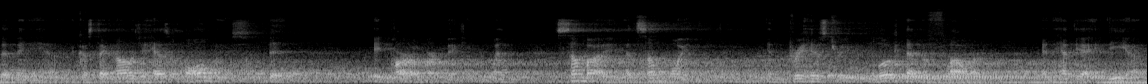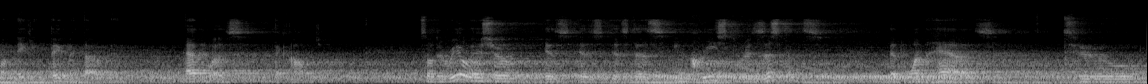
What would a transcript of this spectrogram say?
that many have. Because technology has always been a part of art making. When somebody at some point in prehistory looked at the flower and had the idea of making pigment out of it, that was technology. So the real issue is, is, is this increased resistance that one has to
